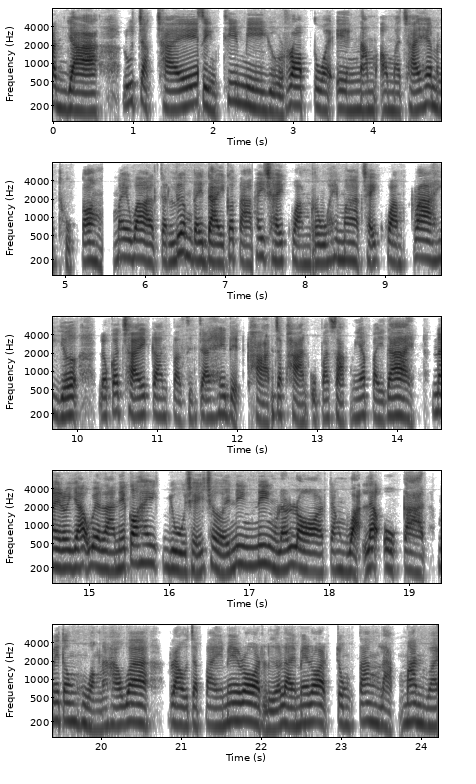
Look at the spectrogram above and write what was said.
ปัญญา รู้จักใช้สิ่งที่มีอยู่รอบตัวเองนำเอามาใช้ให้มันถูกต้อง ไม่ว่าจะเรื่องใด ๆ ก็ตามให้ใช้ความรู้ให้มาก ใช้ความกล้าให้เยอะ แล้วก็ใช้การตัดสินใจให้เด็ดขาดจะผ่านอุปสรรคเนี้ไปได้ ในระยะเวลานี้ก็ให้อยู่เฉยๆ นิ่งๆ แล้วรอจังหวะและโอกาสไม่ต้องห่วงนะคะว่าเราจะไปไม่รอดหรืออะไรไม่รอดจงตั้งหลักมั่นไว้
